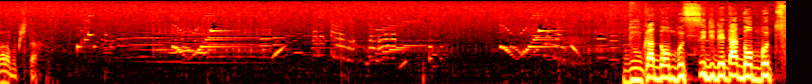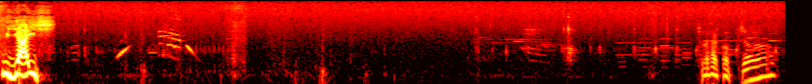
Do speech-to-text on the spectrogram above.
화 봅시다. 누가 넘버 3래 나 넘버 2야 이씨. 들어살 거 없죠?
